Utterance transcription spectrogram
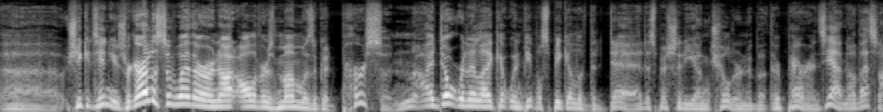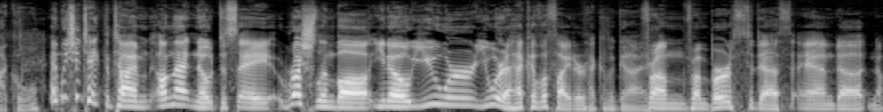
Uh, she continues, regardless of whether or not Oliver's mum was a good person, I don't really like it when people speak ill of the dead, especially to young children about their parents. Yeah, no, that's not cool. And we should take the time on that note to say, Rush Limbaugh, you know, you were you were a heck of a fighter Heck of a guy. from from birth to death, and uh, no,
